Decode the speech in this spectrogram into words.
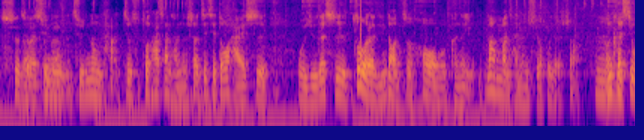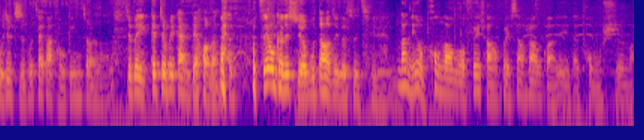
是？的是的，去弄去弄他，就是做他擅长的事儿，这些都还是我觉得是做了领导之后，可能慢慢才能学会的事儿。嗯很可惜，我就止步在大头兵这儿了，就被就被干掉了，所以我可能学不到这个事情。那你有碰到过非常会向上管理的同事吗？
